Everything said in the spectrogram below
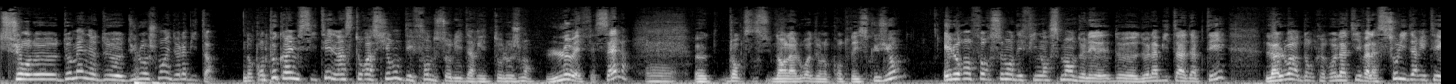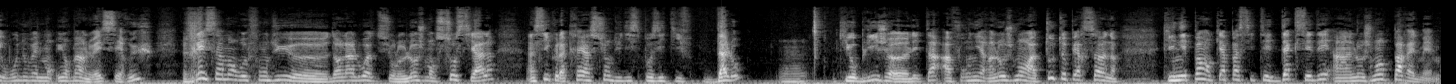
Sur le domaine de- du logement et de l'habitat. Donc on peut quand même citer l'instauration des fonds de solidarité au logement, le FSL, euh, donc dans la loi de, contre l'exclusion, et le renforcement des financements de l'é- de- de l'habitat adapté, la loi donc relative à la solidarité et au renouvellement urbain, le SRU, récemment refondue euh, dans la loi sur le logement social, ainsi que la création du dispositif DALO, Mhm. qui oblige euh, l'État à fournir un logement à toute personne qui n'est pas en capacité d'accéder à un logement par elle-même.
